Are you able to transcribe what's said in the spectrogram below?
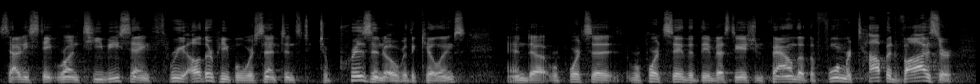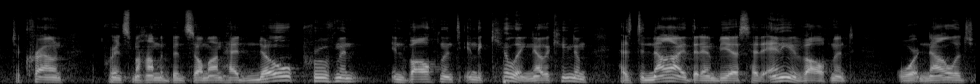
Saudi state run TV saying three other people were sentenced to prison over the killings. And uh, reports, uh, reports say that the investigation found that the former top advisor to Crown Prince Mohammed bin Salman had no proven involvement in the killing. Now, the kingdom has denied that MBS had any involvement or knowledge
